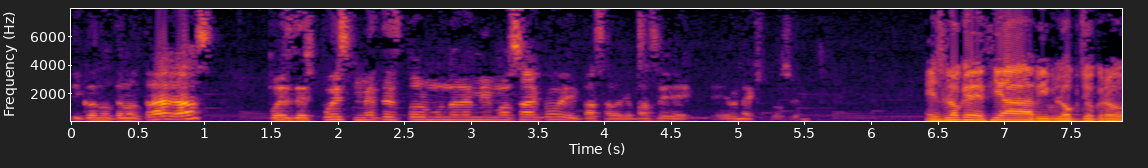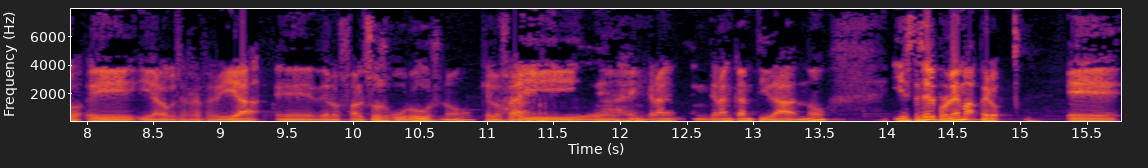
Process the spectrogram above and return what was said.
Y cuando te lo tragas, pues después metes todo el mundo en el mismo saco y pasa lo que pasa y hay una explosión. Es lo que decía Biblock, yo creo, y, y a lo que se refería eh, de los falsos gurús, ¿no? Que los hay en, Ay. en gran, en gran cantidad, ¿no? Y este es el problema, pero eh,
